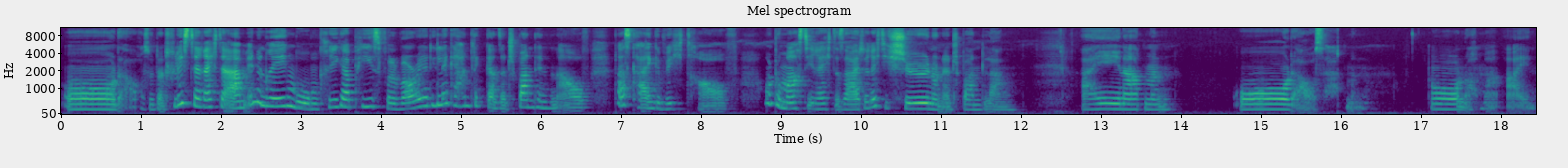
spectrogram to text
und aus. Und dann fließt der rechte Arm in den Regenbogen. Krieger, Peaceful Warrior. Die linke Hand liegt ganz entspannt hinten auf. Da ist kein Gewicht drauf. Und du machst die rechte Seite richtig schön und entspannt lang. Einatmen und ausatmen. Und nochmal ein.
